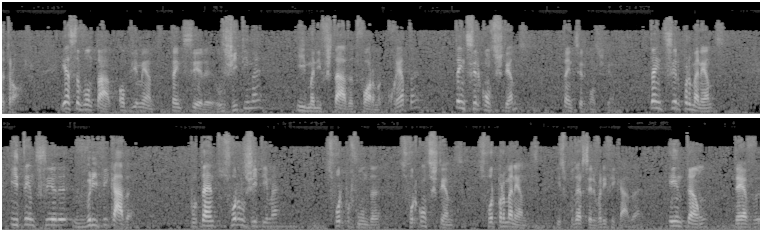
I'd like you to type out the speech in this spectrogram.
atroz. Essa vontade, obviamente, tem de ser legítima e manifestada de forma correta, tem de ser consistente, tem de ser consistente, tem de ser permanente e tem de ser verificada. Portanto, se for legítima, se for profunda, se for consistente, se for permanente e se puder ser verificada, então deve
